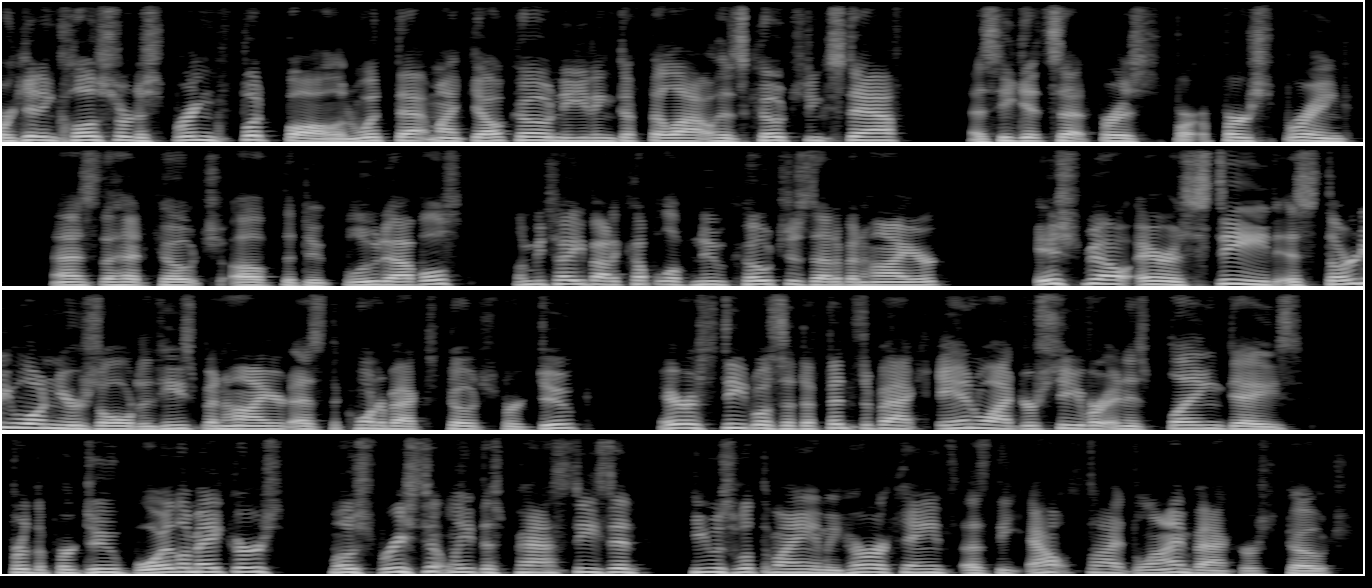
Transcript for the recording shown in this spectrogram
we're getting closer to spring football. And with that, Mike Elko needing to fill out his coaching staff as he gets set for his sp- first spring as the head coach of the Duke Blue Devils. Let me tell you about a couple of new coaches that have been hired. Ishmael Aristide is 31 years old, and he's been hired as the cornerbacks coach for Duke. Aristide was a defensive back and wide receiver in his playing days for the Purdue Boilermakers. Most recently, this past season, he was with the Miami Hurricanes as the outside linebackers coach.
